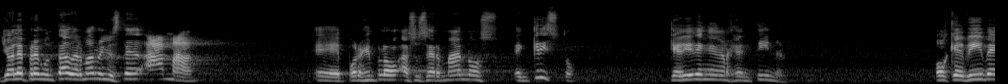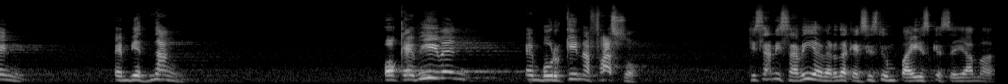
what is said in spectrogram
yo le he preguntado, hermano, ¿y usted ama, eh, por ejemplo, a sus hermanos en Cristo que viven en Argentina o que viven en Vietnam o que viven en Burkina Faso? Quizá ni sabía, ¿verdad?, que existe un país que se llama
